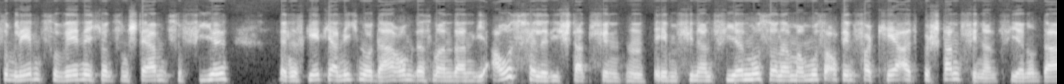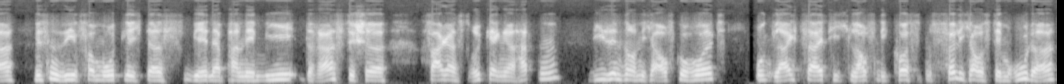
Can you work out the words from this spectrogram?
zum Leben zu wenig und zum Sterben zu viel. Denn es geht ja nicht nur darum, dass man dann die Ausfälle, die stattfinden, eben finanzieren muss, sondern man muss auch den Verkehr als Bestand finanzieren. Und da wissen Sie vermutlich, dass wir in der Pandemie drastische Fahrgastrückgänge hatten. Die sind noch nicht aufgeholt und gleichzeitig laufen die Kosten völlig aus dem Ruder.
